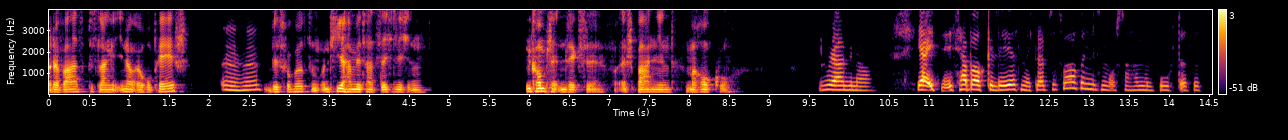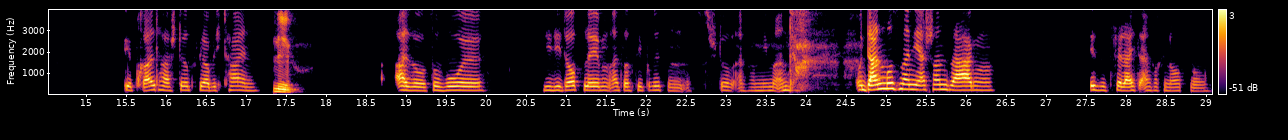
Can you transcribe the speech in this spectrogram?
oder war es bislang innereuropäisch, Mhm. bis vor kurzem. Und hier haben wir tatsächlich einen, einen kompletten Wechsel. Spanien, Marokko. Ja, genau. Ja, ich, ich habe auch gelesen, ich glaube, das war auch in diesem Osterhammer-Buch, dass es Gibraltar stürzt, glaube ich, keinen. Nee, Also sowohl die, die dort leben, als auch die Briten. Es stört einfach niemand. Und dann muss man ja schon sagen, ist es vielleicht einfach in Ordnung,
